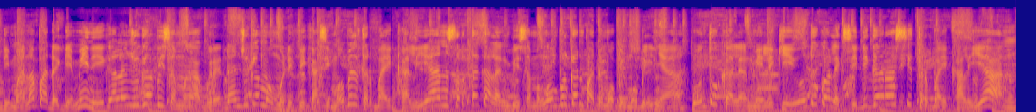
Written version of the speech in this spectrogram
Di mana pada game ini kalian juga bisa mengupgrade dan juga memodifikasi mobil terbaik kalian serta kalian bisa mengumpulkan pada mobil-mobilnya untuk kalian miliki untuk koleksi di garasi terbaik kalian.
